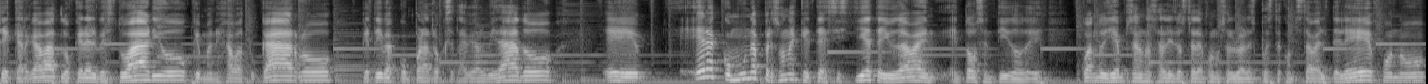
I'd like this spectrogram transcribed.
te cargaba lo que era el vestuario, que manejaba tu carro, que te iba a comprar lo que se te había olvidado. Eh, era como una persona que te asistía, te ayudaba en, todo sentido. De cuando ya empezaron a salir los teléfonos celulares, pues te contestaba el teléfono,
